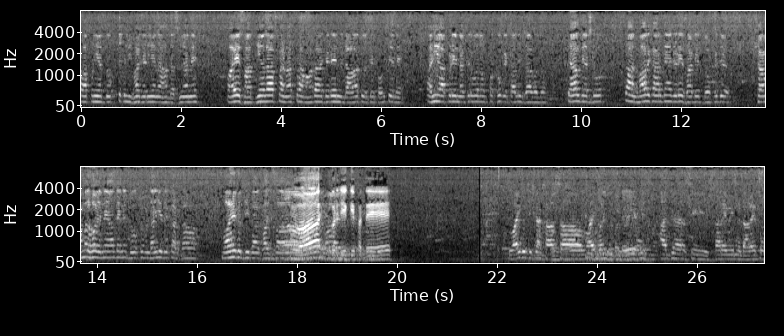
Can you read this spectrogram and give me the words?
ਆਪਣੀਆਂ ਦੁੱਖ ਤਕਲੀਫਾਂ ਜਿਹੜੀਆਂ ਨਾ ਦੱਸੀਆਂ ਨੇ। ਆਏ ਸਾਥੀਆਂ ਦਾ, ਭੈਣਾਂ ਭਰਾਵਾਂ ਦਾ, ਜਿਹੜੇ ਨਡਾਲਾ ਤੋਂ ਇੱਥੇ ਪਹੁੰਚੇ ਨੇ। ਅਸੀਂ ਆਪਣੇ ਨਗਰ ਵੱਲੋਂ, ਪੱਖੋ ਕੇ ਟਾਲੀ ਸਾਹਿਬ ਵੱਲੋਂ ਪਹਿਲ ਦੇ ਅੱਡੋ ਧੰਨਵਾਦ ਕਰਦੇ ਹਾਂ, ਜਿਹੜੇ ਸਾਡੇ ਦੁੱਖ 'ਚ ਸ਼ਾਮਲ ਹੋਏ ਨੇ ਆਂਦੇ ਨੇ ਦੁੱਖ ਵੰਡਾਈਏ ਤੇ ਘਟਦਾ ਵਾ। ਵਾਹਿਗੁਰੂ ਜੀ ਕਾ ਖਾਲਸਾ। ਵਾਹਿਗੁਰੂ ਜੀ ਕੀ ਫਤਿਹ। ਵਾਹਿਗੁਰੂ ਜੀ ਕਾ ਖਾਲਸਾ ਵਾਹਿਗੁਰੂ ਜੀ ਕੀ ਫਤਿਹ। ਅੱਜ ਅਸੀਂ ਸਾਰੇ ਵੀ ਨਡਾਲੇ ਤੋਂ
